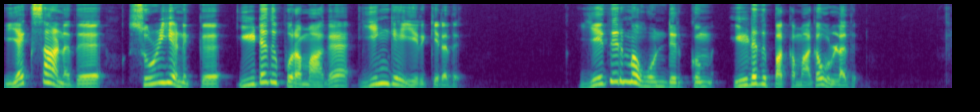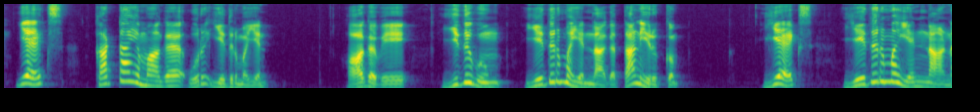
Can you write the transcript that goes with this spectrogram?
எக்ஸ் ஆனது சுழியனுக்கு இடதுபுறமாக இங்கே இருக்கிறது. எதிர்ம ஒன்றிற்கும் இடது பக்கமாக உள்ளது. எக்ஸ் கட்டாயமாக ஒரு எதிர்ம எண் ஆகவே இதுவும் எதிர்ம எண்ணாகத்தான் இருக்கும். எக்ஸ் எதிர்ம எண்ணான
